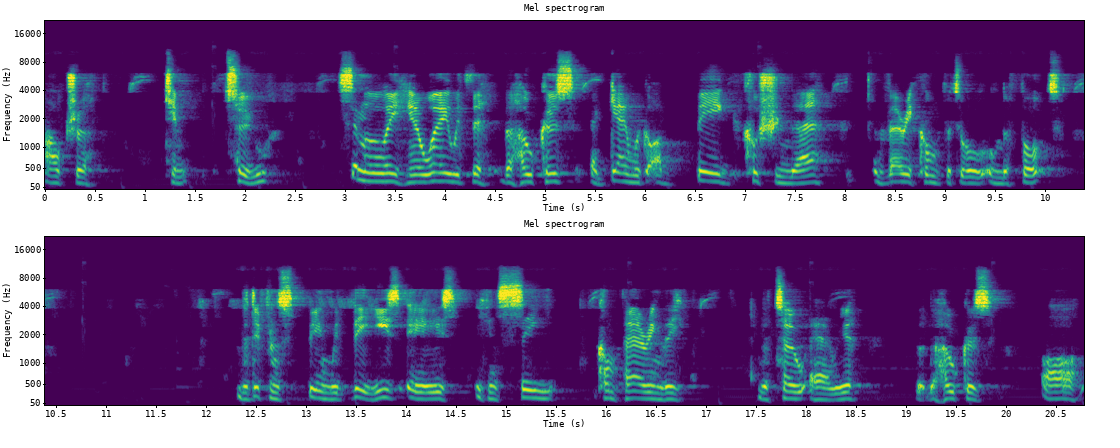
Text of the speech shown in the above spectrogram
Altra Timp 2. Similarly, in a way with the, the Hokas, again, we've got a big cushion there, very comfortable underfoot. The difference being with these is you can see comparing the, the toe area, that the Hokas are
